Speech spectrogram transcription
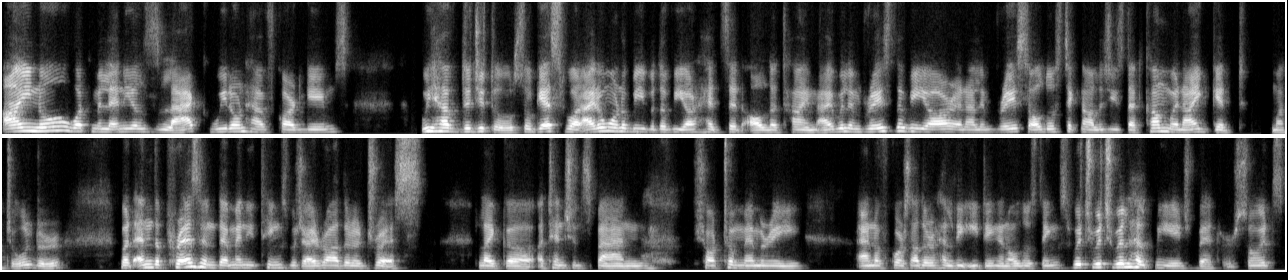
I know what millennials lack. We don't have card games. we have digital. So guess what? I don't want to be with a VR headset all the time. I will embrace the VR and I'll embrace all those technologies that come when I get much older. But in the present, there are many things which I rather address, like uh, attention span, short-term memory, and of course other healthy eating and all those things, which which will help me age better. So it's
